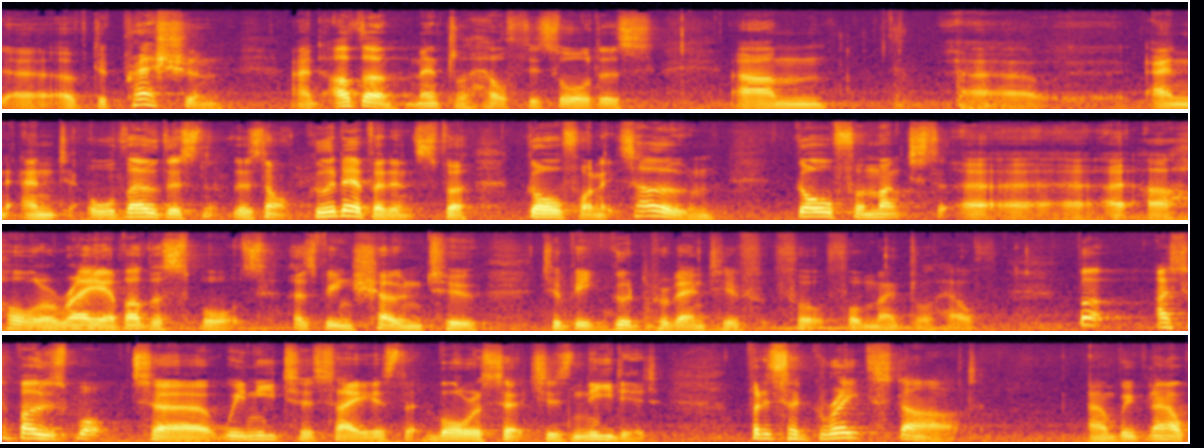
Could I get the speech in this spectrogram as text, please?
uh, of depression and other mental health disorders. Um, uh, and, and although there's, there's not good evidence for golf on its own, golf amongst a, a, whole array of other sports has been shown to, to be good preventive for, for mental health. But I suppose what uh, we need to say is that more research is needed. But it's a great start. And we've now,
